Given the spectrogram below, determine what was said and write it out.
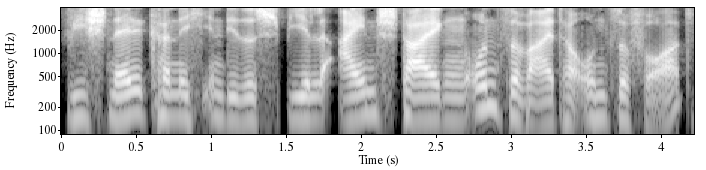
Wie schnell kann ich in dieses Spiel einsteigen und so weiter und so fort.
